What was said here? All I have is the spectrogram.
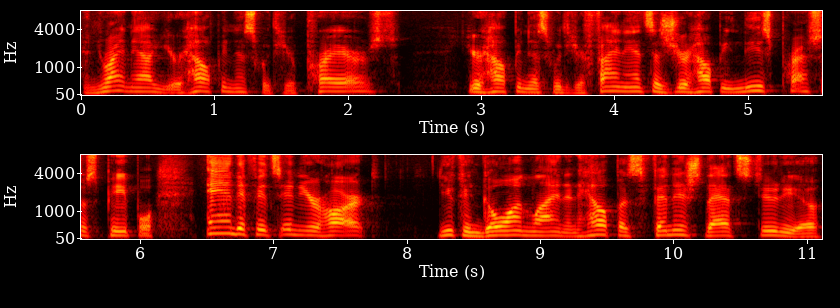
And right now, you're helping us with your prayers. You're helping us with your finances. You're helping these precious people. And if it's in your heart, you can go online and help us finish that studio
